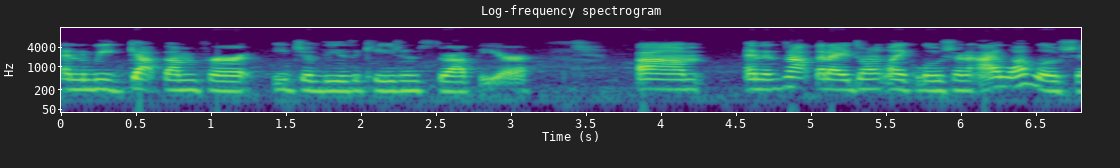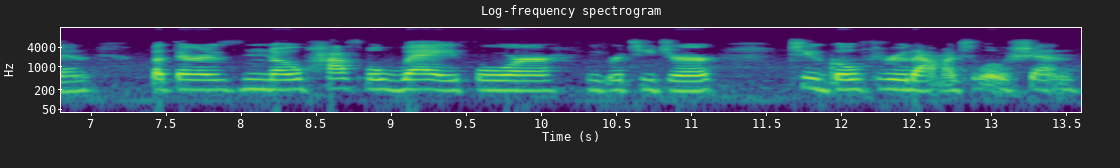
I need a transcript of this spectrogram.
and we get them for each of these occasions throughout the year. Um, and it's not that I don't like lotion. I love lotion. But there is no possible way for your teacher to go through that much lotion.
